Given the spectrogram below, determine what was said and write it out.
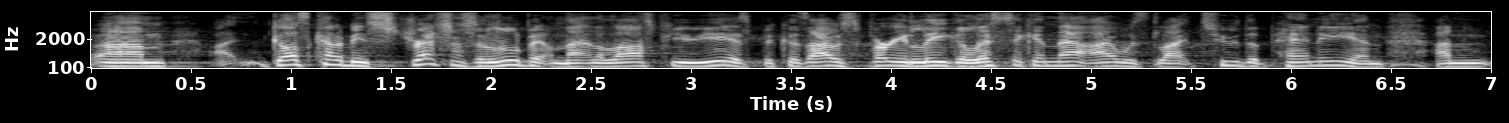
um, God's kind of been stretching us a little bit on that in the last few years because I was very legalistic in that. I was like to the penny, and, and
